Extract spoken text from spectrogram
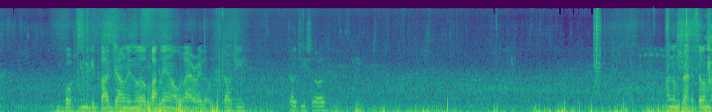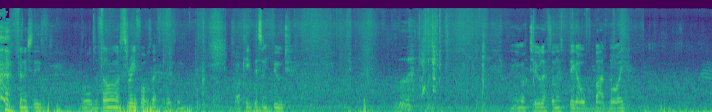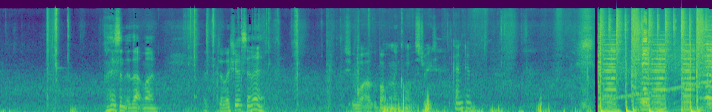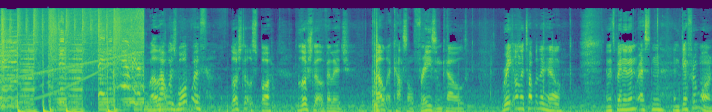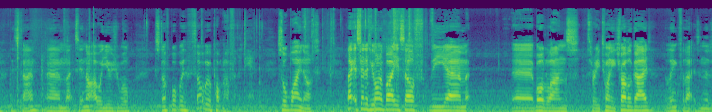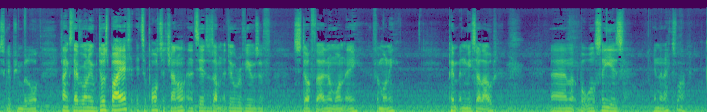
But I'm gonna get back down in a little back lane and I'll look like a right little dodgy dodgy sword. And I'm trying to film finish these rolls of film. There's three photos left of this one. So I'll keep this in oot. I think we've got two left on this big old bad boy. Listen to that man. It's delicious, isn't it? Should what out the bottom and then come up the street. Can do. That was Warkworth. Lush little spot, lush little village, Belter Castle, freezing cold, right on the top of the hill. And it's been an interesting and different one this time. Um, like I say, not our usual stuff, but we thought we were popping out for the day. So why not? Like I said, if you want to buy yourself the um, uh, Borderlands 320 travel guide, the link for that is in the description below. Thanks to everyone who does buy it. It supports the channel and it saves us having to do reviews of stuff that I don't want for money. Pimping me sell out. Um, but we'll see you in the next one.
